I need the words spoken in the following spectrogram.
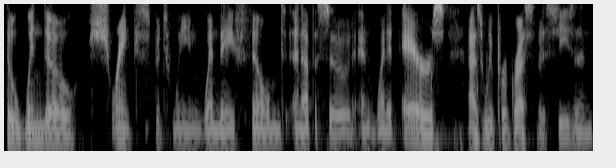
the window shrinks between when they filmed an episode and when it airs as we progress this season,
